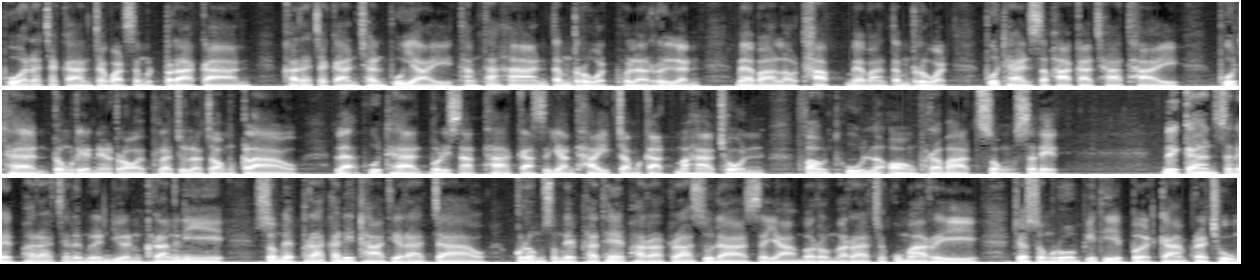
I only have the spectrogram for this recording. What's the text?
ผู้ว่าราชการจังหวัดสมุทรปราการ ข้าราชการชั้นผู้ใหญ่ ทั้งทหาร ตำรวจ พลเรือน แม่บ้านเหล่าทัพ แม่บ้านตำรวจ ผู้แทนสภากาชาติไทย ผู้แทนโรงเรียนในร้อยพระจุลจอมเกล้า และผู้แทนบริษัทท่าอากาศยานไทยจำกัดมหาชน เฝ้าทูลละอองพระบาทส่งเสด็จ ในการเสด็จพระราชดำเนินเยือนครั้งนี้ สมเด็จพระกนิษฐาธิราชเจ้า กรมสมเด็จพระเทพรัตนราชสุดาสยามบรมราชกุมารี จะทรงร่วมพิธีเปิดการประชุม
